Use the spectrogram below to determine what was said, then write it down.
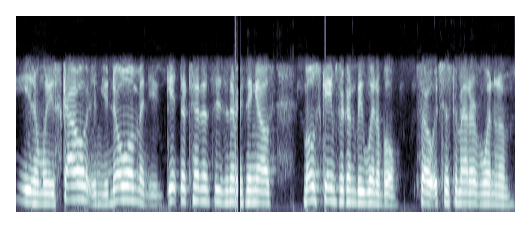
you know, when you scout and you know them and you get their tendencies and everything else, most games are going to be winnable. So it's just a matter of winning them.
